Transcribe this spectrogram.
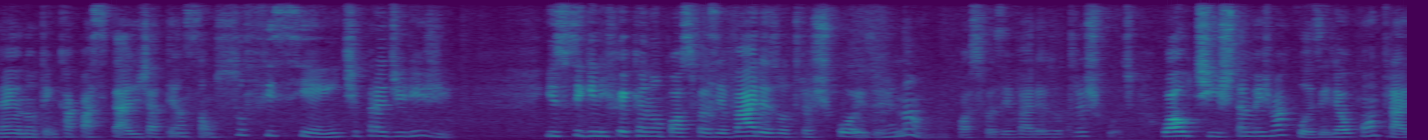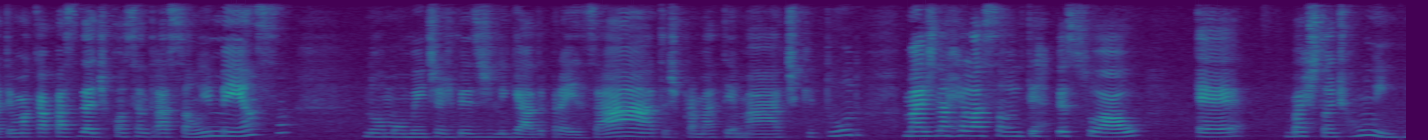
Né? Eu não tenho capacidade de atenção suficiente para dirigir. Isso significa que eu não posso fazer várias outras coisas? Não, não posso fazer várias outras coisas. O autista, a mesma coisa, ele é o contrário, tem uma capacidade de concentração imensa, normalmente às vezes ligada para exatas, para matemática e tudo, mas na relação interpessoal é bastante ruim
